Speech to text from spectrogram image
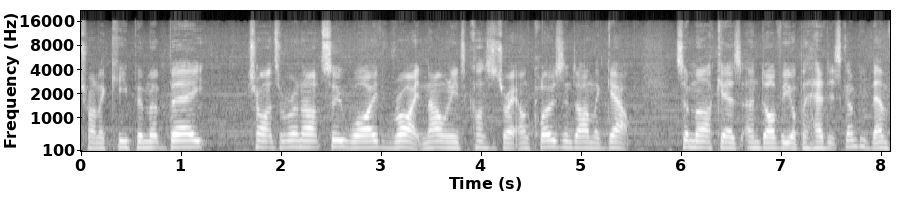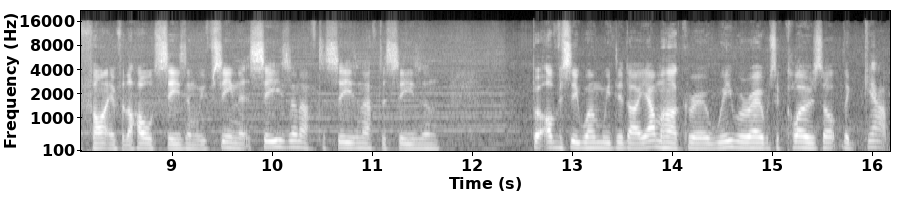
Trying to keep him at bay, trying to run out too wide. Right, now we need to concentrate on closing down the gap to Marquez and Dovi up ahead. It's going to be them fighting for the whole season. We've seen it season after season after season. But obviously, when we did our Yamaha career, we were able to close up the gap.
